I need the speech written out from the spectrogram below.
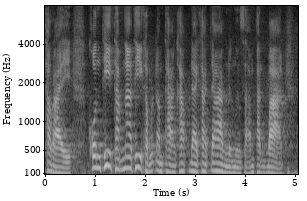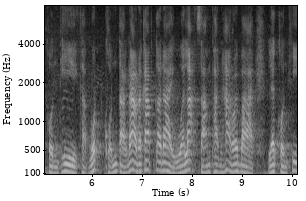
เท่าไหร่ คนที่ทำหน้าที่ขับรถนำทางครับได้ค่าจ้าง 13,000 บาท God. คนที่ขับรถขนต่างด้าวนะครับ ก็ได้หัวละ 3,500 บาท และคนที่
